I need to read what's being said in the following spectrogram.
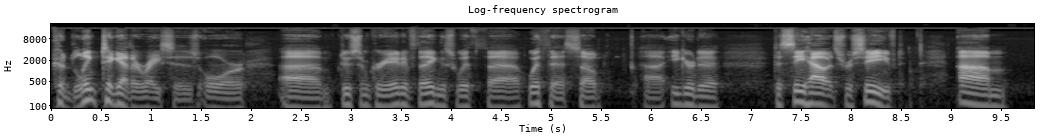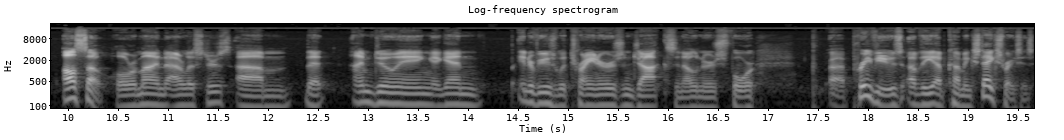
could link together races or um, do some creative things with uh, with this. So uh, eager to to see how it's received. Um, also, we'll remind our listeners um, that I'm doing, again, interviews with trainers and jocks and owners for uh, previews of the upcoming stakes races.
